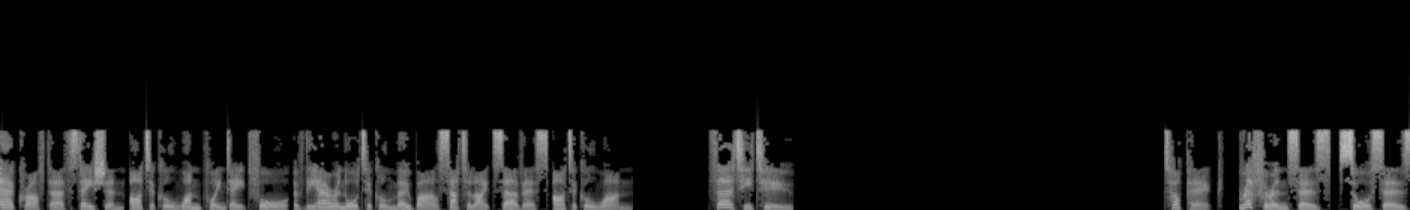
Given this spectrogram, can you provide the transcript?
Aircraft Earth Station Article 1.84 of the Aeronautical Mobile Satellite Service Article 1 32 Topic: References, sources.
